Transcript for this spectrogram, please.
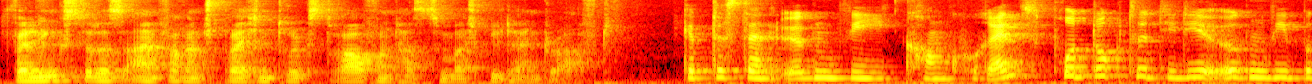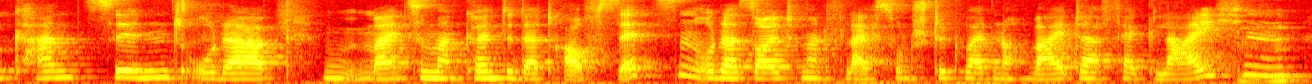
verlinkst du das einfach entsprechend, drückst drauf und hast zum Beispiel deinen Draft. Gibt es denn irgendwie Konkurrenzprodukte, die dir irgendwie bekannt sind? Oder meinst du, man könnte da drauf setzen? Oder sollte man vielleicht so ein Stück weit noch weiter vergleichen? Mhm.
